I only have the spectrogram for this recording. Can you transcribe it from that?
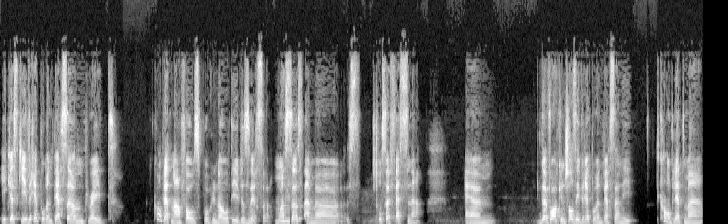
Et que ce qui est vrai pour une personne peut être complètement fausse pour une autre et vice-versa. Moi, ça, ça m'a... Je trouve ça fascinant. Euh, de voir qu'une chose est vraie pour une personne est complètement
